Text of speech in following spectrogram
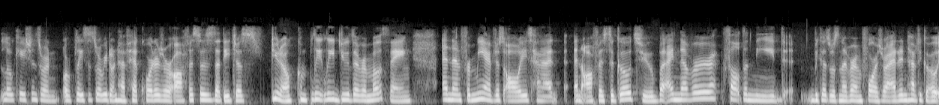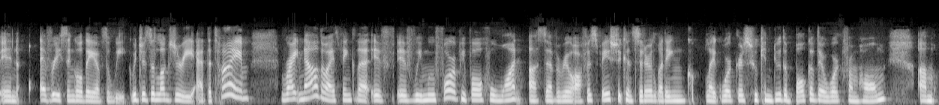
locations or or places where we don't have headquarters or offices that they just, you know, completely do the remote thing. And then for me, I've just always had an office to go to, but I never felt the need because it was never enforced. Right, I didn't have to go in every single day of the week, which is a luxury at the time. Right now, though, I think that if if we move forward, people who want us to have a real office space should consider letting like workers who can do the bulk of their work from home. Um,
